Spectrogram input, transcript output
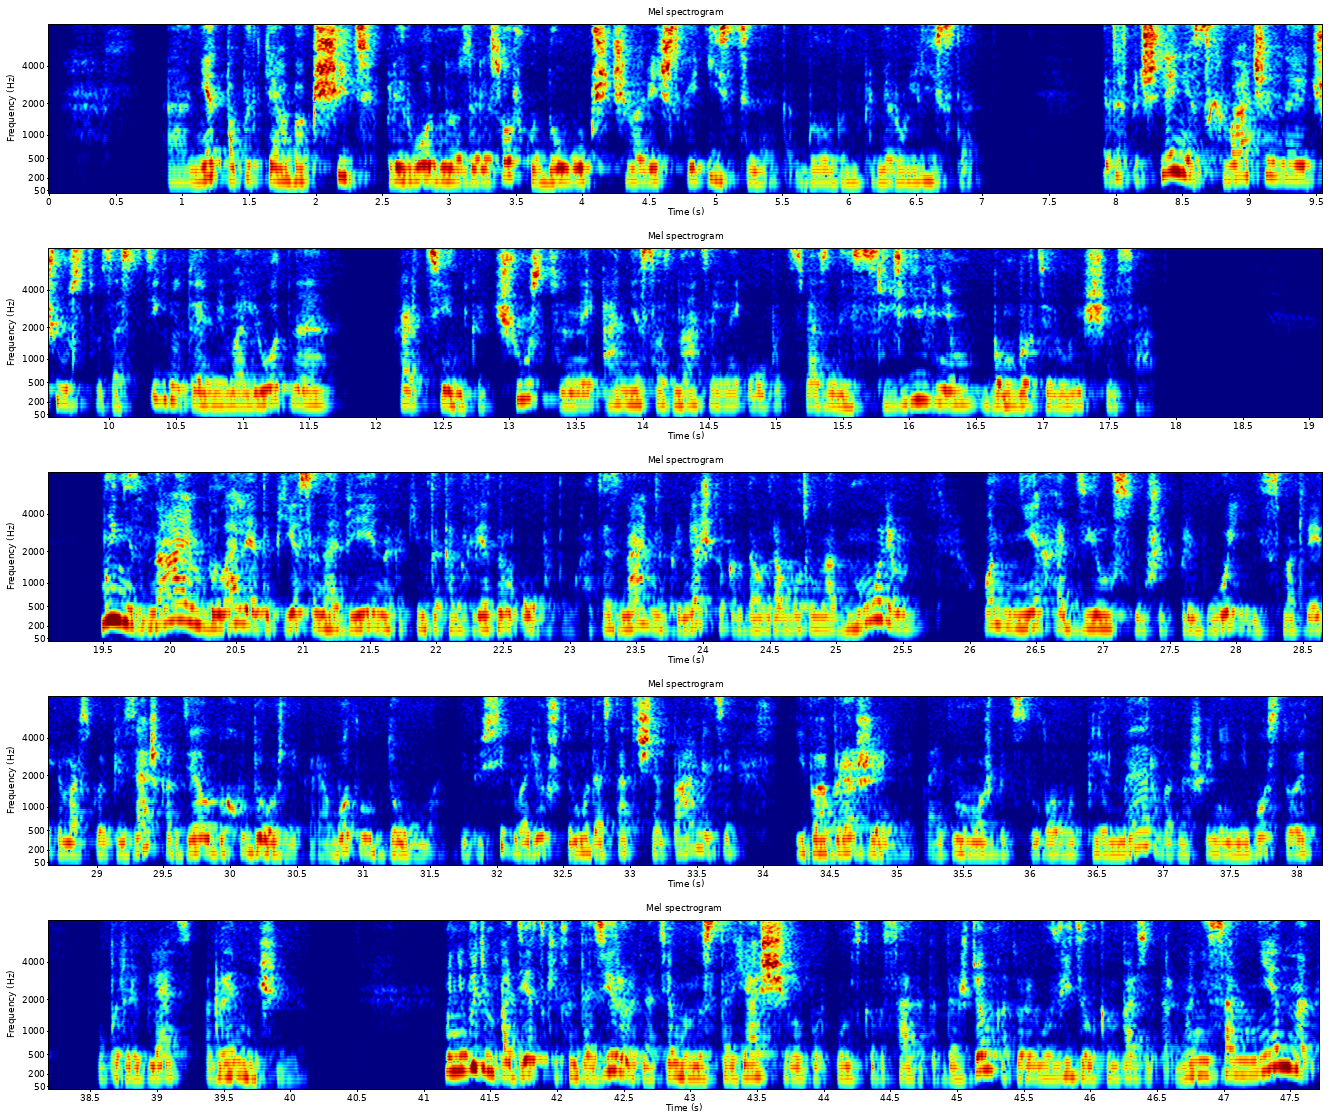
Э, нет попытки обобщить природную зарисовку до общечеловеческой истины, как было бы, например, у Листа. Это впечатление – схваченное чувство, застигнутая мимолетная картинка, чувственный, а не сознательный опыт, связанный с ливнем, бомбардирующим сад. Мы не знаем, была ли эта пьеса навеяна каким-то конкретным опытом, хотя знаем, например, что когда он работал над морем – он не ходил слушать прибой и смотреть на морской пейзаж, как делал бы художник, а работал дома. Дебюси говорил, что ему достаточно памяти и воображения, поэтому, может быть, слово «пленер» в отношении него стоит употреблять ограниченно. Мы не будем по-детски фантазировать на тему настоящего бургундского сада под дождем, который увидел композитор. Но, несомненно,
